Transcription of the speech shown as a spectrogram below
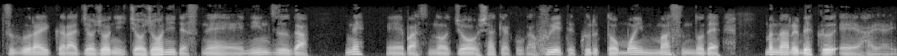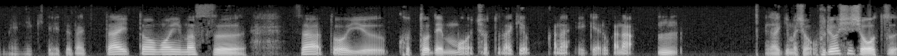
末ぐらいから徐々に徐々にですね、人数がね、えー、バスの乗車客が増えてくると思いますので、まあ、なるべく、えー、早い目に来ていただきたいと思います。さあ、ということで、もうちょっとだけ行こうかな？いけるかな？うん。いただきましょう。不良師匠をつ。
